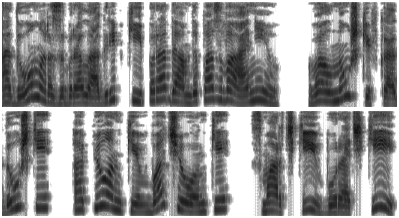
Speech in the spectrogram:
а дома разобрала грибки по родам да по званию, волнушки в кадушки, опенки в бочонки, сморчки в бурачки,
